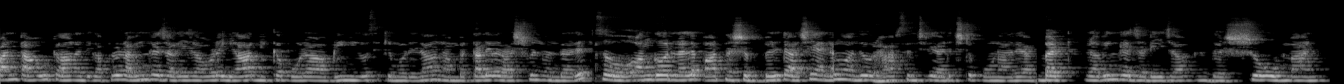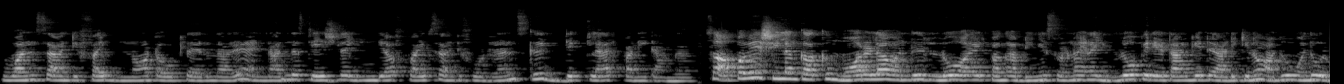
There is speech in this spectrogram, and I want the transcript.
பண்ட் அவுட் ஆனதுக்கு அப்புறம் ரவீந்திர ஜடேஜாவோட யார் நிக்க போறா அப்படின்னு யோசிக்கும் போதுதான் நம்ம தலைவர் அஸ்வின் வந்தாரு. சோ அங்க ஒரு நல்ல பார்ட்னர்ஷிப் பில்ட் ஆச்சு. அண்ட் வந்து ஒரு ஹாஃப் செஞ்சுரி அடிச்சுட்டு போனாரு. But Ravindra Jadeja the show man one seventy five not அவுட்ல இருந்தாரு. அண்ட் அந்த ஸ்டேஜ்ல இந்தியா ஃபைவ் செவன்டி ஃபோர் ரன்ஸ்க்கு டிக்ளேர் பண்ணிட்டாங்க. ஸோ அப்பவே ஸ்ரீலங்காக்கு மாரலா வந்து லோ ஆயிருப்பாங்க அப்படின்னு சொல்லணும். ஏன்னா இவ்வளோ பெரிய டார்கெட் அடிக்கணும். அதுவும் வந்து ஒரு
